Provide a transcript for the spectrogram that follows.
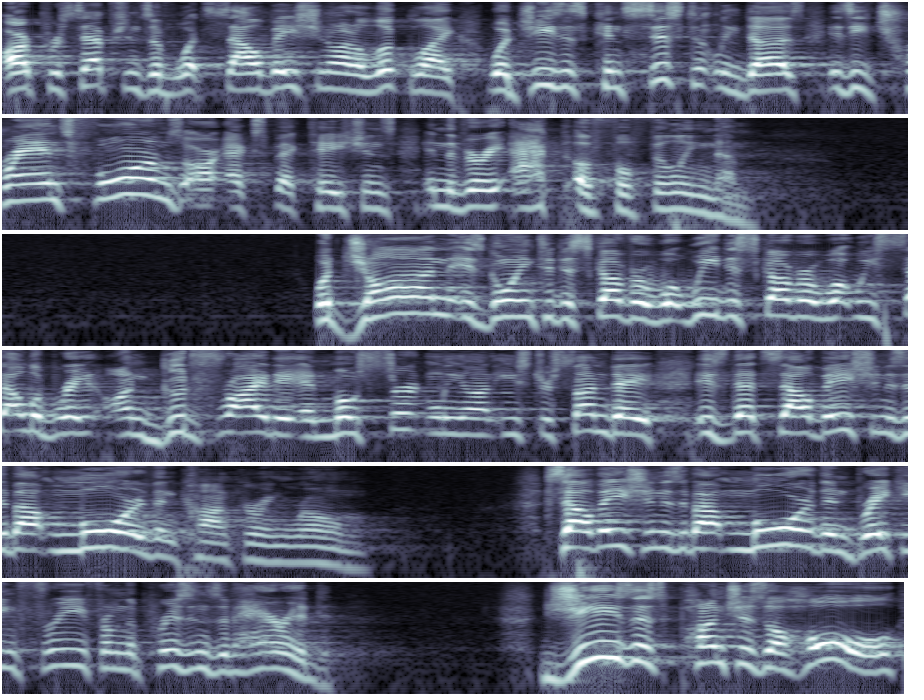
our perceptions of what salvation ought to look like, what Jesus consistently does is he transforms our expectations in the very act of fulfilling them. What John is going to discover, what we discover, what we celebrate on Good Friday, and most certainly on Easter Sunday, is that salvation is about more than conquering Rome. Salvation is about more than breaking free from the prisons of Herod. Jesus punches a hole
